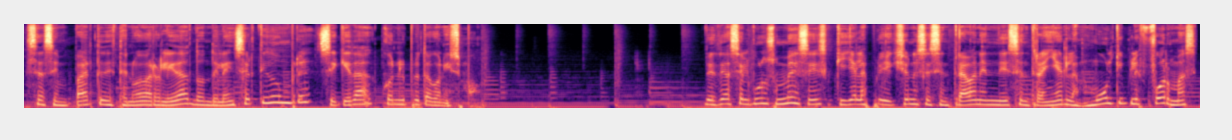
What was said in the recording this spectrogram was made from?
se hacen parte de esta nueva realidad donde la incertidumbre se queda con el protagonismo desde hace algunos meses que ya las proyecciones se centraban en desentrañar las múltiples formas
